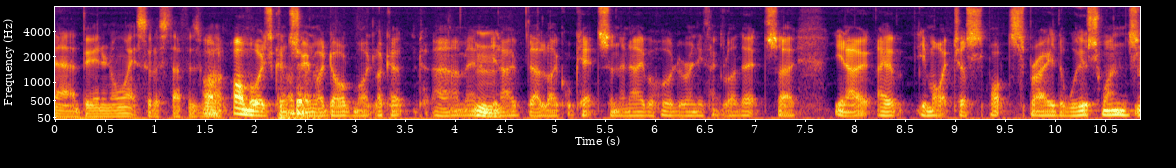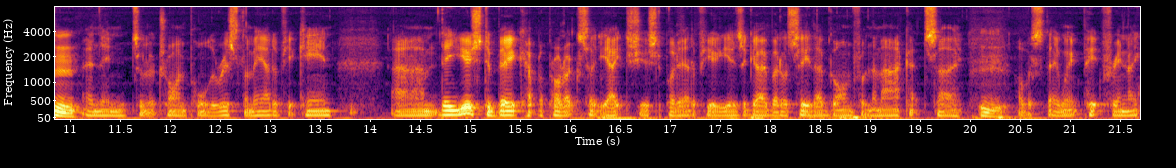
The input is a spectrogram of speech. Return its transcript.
uh, burn and all that sort of stuff as well. I'm always concerned my dog might look at, um, and Mm. you know, the local cats in the neighbourhood or anything like that. So, you know, uh, you might just spot spray the worst ones, Mm. and then sort of try and pull the rest of them out if you can. Um, there used to be a couple of products that Yates used to put out a few years ago, but I see they've gone from the market. So, Mm. obviously, they weren't pet friendly.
